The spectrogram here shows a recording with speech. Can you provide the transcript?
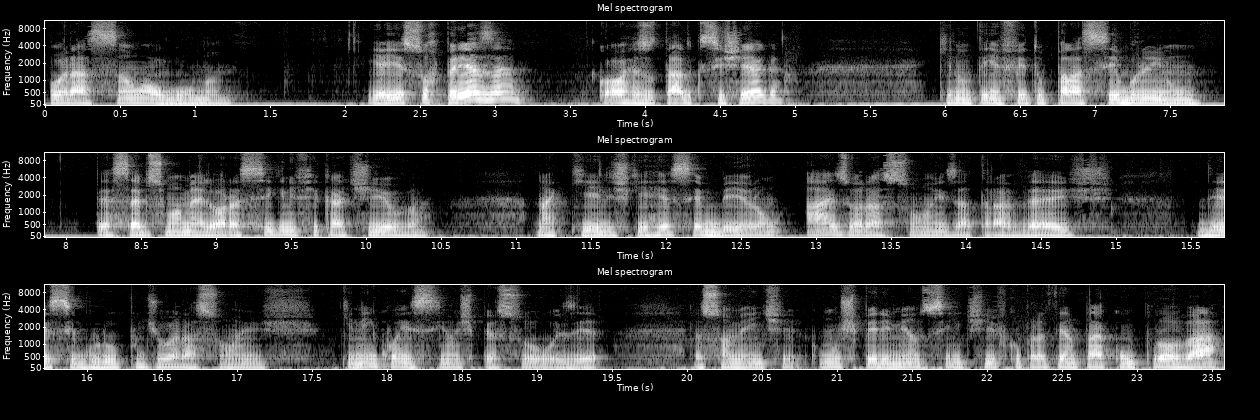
oração alguma. E aí, surpresa, qual o resultado que se chega? que não tem efeito placebo nenhum. Percebe-se uma melhora significativa naqueles que receberam as orações através desse grupo de orações que nem conheciam as pessoas. E é somente um experimento científico para tentar comprovar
